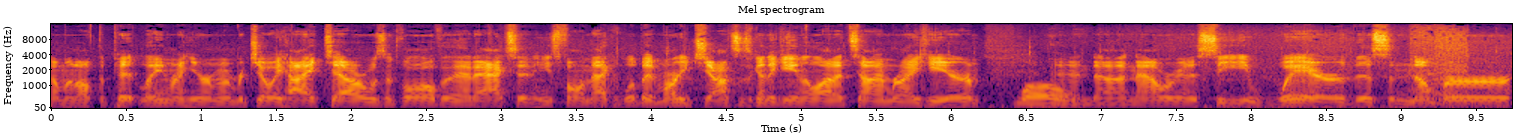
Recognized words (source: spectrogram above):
coming off the pit lane right here. Remember, Joey Hightower was involved in that accident. He's falling back a little bit. Marty Johnson's going to gain a lot of time right here. Whoa. And uh, now we're going to see where this number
